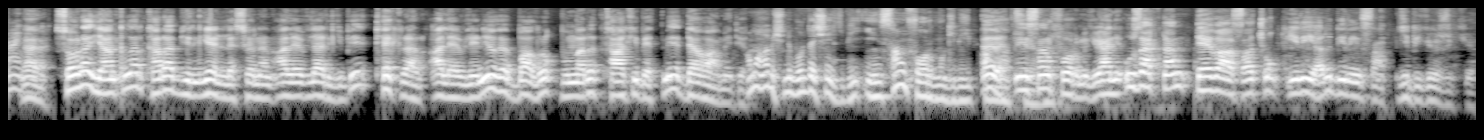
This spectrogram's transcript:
Aynen. Evet. Sonra yankılar kara bir yelle sönen alevler gibi tekrar alevleniyor ve Balrog bunları takip etmeye devam ediyor. Ama abi şimdi burada şey gibi insan formu gibi Evet insan formu gibi. Yani uzaktan devasa çok iri yarı bir insan gibi gözüküyor.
